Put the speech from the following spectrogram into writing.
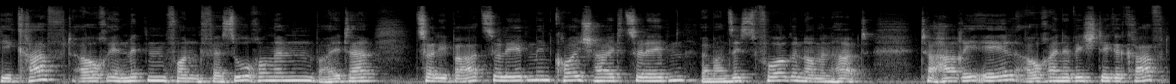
die Kraft, auch inmitten von Versuchungen weiter Zölibat zu leben, in Keuschheit zu leben, wenn man sich's vorgenommen hat. Tahariel, auch eine wichtige Kraft,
